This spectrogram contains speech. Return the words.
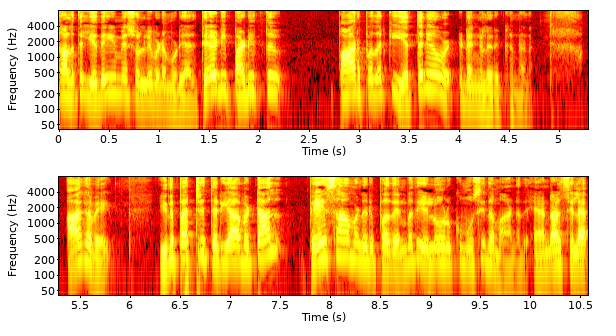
காலத்தில் எதையுமே சொல்லிவிட முடியாது. தேடி படித்து பார்ப்பதற்கு எத்தனையோ இடங்கள் இருக்கின்றன. ஆகவே இது பற்றி தெரியாவிட்டால் பேசாமல் இருப்பது என்பது எல்லோருக்கும் உசிதமானது. ஏனென்றால் சில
